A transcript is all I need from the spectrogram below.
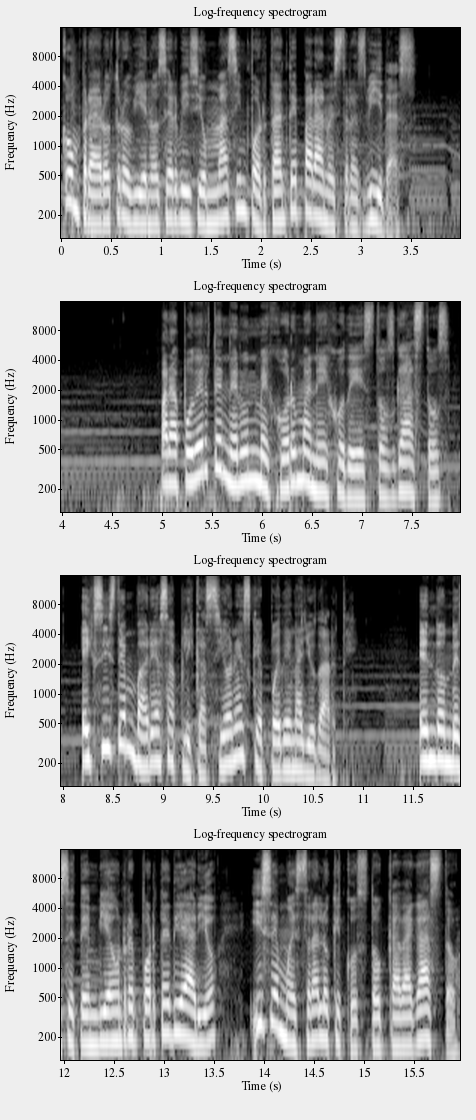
comprar otro bien o servicio más importante para nuestras vidas. Para poder tener un mejor manejo de estos gastos, existen varias aplicaciones que pueden ayudarte, en donde se te envía un reporte diario y se muestra lo que costó cada gasto.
